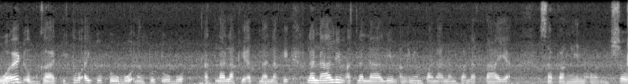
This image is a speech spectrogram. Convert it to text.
word of God, ito ay tutubo ng tutubo at lalaki at lalaki. Lalalim at lalalim ang iyong pananampalataya sa Panginoon. So,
